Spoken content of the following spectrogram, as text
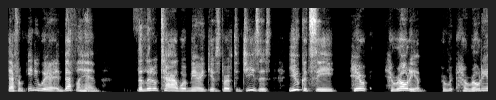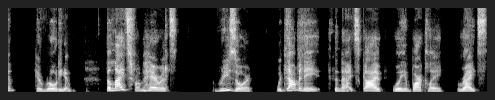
that from anywhere in Bethlehem, the little town where Mary gives birth to Jesus, you could see Her- Herodium, Her- Herodium, Herodium. The lights from Herod's resort would dominate the night sky, William Barclay writes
